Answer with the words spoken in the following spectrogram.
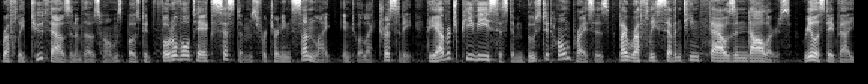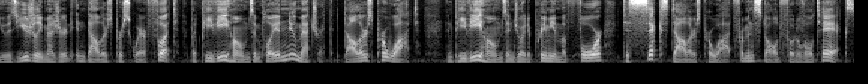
Roughly 2,000 of those homes boasted photovoltaic systems for turning sunlight into electricity. The average PV system boosted home prices by roughly $17,000. Real estate value is usually measured in dollars per square foot, but PV homes employ a new metric, dollars per watt and PV homes enjoyed a premium of 4 to $6 per watt from installed photovoltaics.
